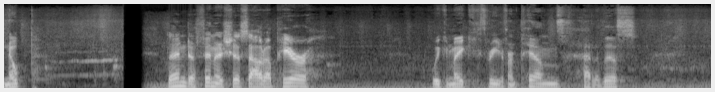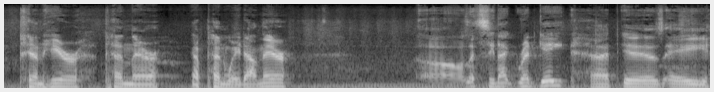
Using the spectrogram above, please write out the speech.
nope. Then to finish this out up here, we can make three different pins out of this. Pin here, pin there, and a pin way down there. Oh, let's see that red gate. That is a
